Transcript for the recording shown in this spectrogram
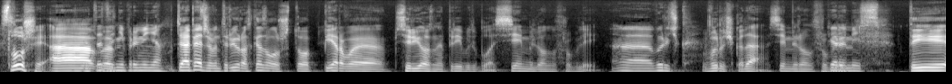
Слушай, а это э, не про меня. ты опять же в интервью рассказывал, что первая серьезная прибыль была 7 миллионов рублей. Выручка. Выручка, да, 7 миллионов Первый рублей. месяц. Ты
